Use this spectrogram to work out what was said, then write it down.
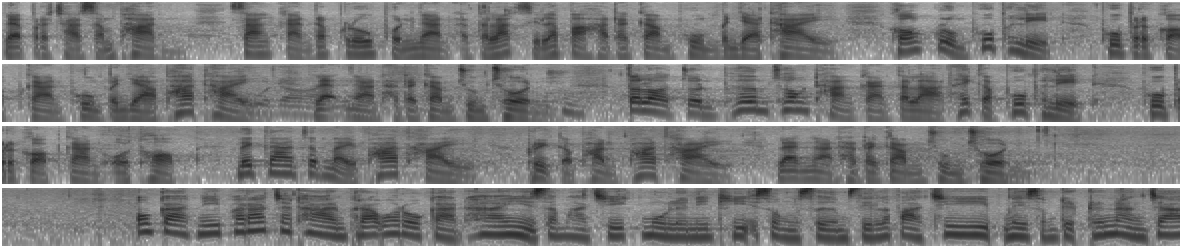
และประชาสัมพันธ์ สร้างการรับรู้ผลงานอัตลักษณ์ศิลปะหัตถกรรมภูมิปัญญาไทย ของกลุ่มผู้ผลิต ผู้ประกอบการภูมิปัญญาผ้าไทย และงานหัตถกรรมชุมชน ตลอดจนเพิ่มช่องทางการตลาดให้กับผู้ผลิต ผู้ประกอบการโอท็อปในการจำหน่ายผ้าไทย ผลิตภัณฑ์ผ้าไทย และงานหัตถกรรมชุมชน โอกาสนี้พระราชทานพระวโรกาสให้สมาชิกมูลนิธิส่งเสริมศิลปาชีพ ในสมเด็จพระนางเจ้า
